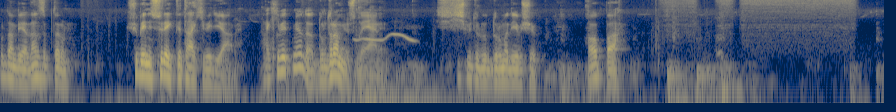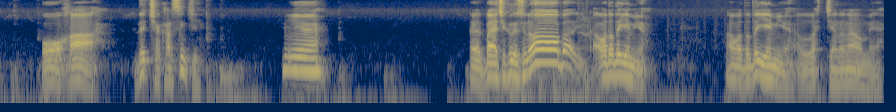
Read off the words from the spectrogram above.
Buradan bir yerden zıplarım. Şu beni sürekli takip ediyor abi. Takip etmiyor da durduramıyorsun da yani. Hiçbir türlü durma diye bir şey yok. Hoppa. Oha. De çakarsın ki. Yeah. Evet bayağı çakılıyorsun. Aa, havada da yemiyor. Havada da yemiyor. Allah canını almaya.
